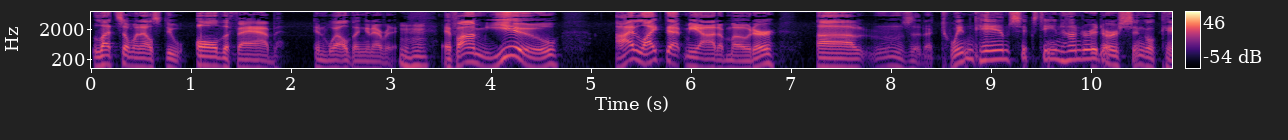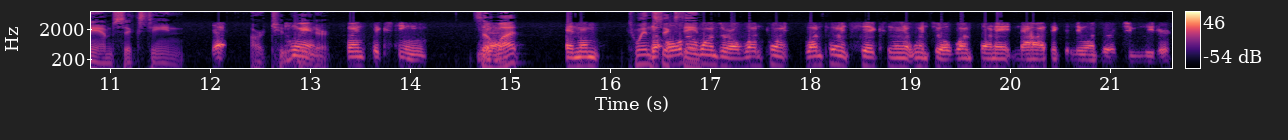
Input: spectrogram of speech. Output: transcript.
Let someone else do all the fab and welding and everything. If I'm you, I like that Miata motor. Uh, was it a twin cam sixteen hundred or a single cam sixteen Yeah. or two Twin, liter? twin 16. So Yeah. what? And then Twin the sixteen. older ones are a 1 point, 1.6, and then it went to a 1.8. Now I think the new ones are a 2 liter.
